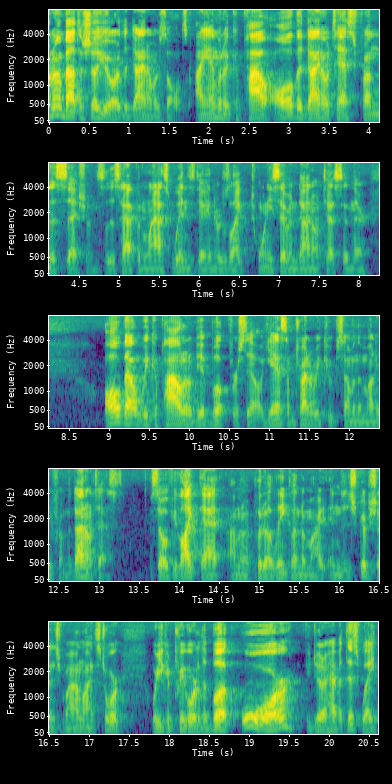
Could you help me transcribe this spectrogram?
What I'm about to show you are the dyno results. I am going to compile all the dyno tests from this session. So this happened last Wednesday, and there was like 27 dyno tests in there. All that will be compiled. It'll be a book for sale. Yes, I'm trying to recoup some of the money from the dyno test. So if you like that, I'm going to put a link under my in the descriptions for my online store where you can pre-order the book. Or if you'd rather have it this way,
